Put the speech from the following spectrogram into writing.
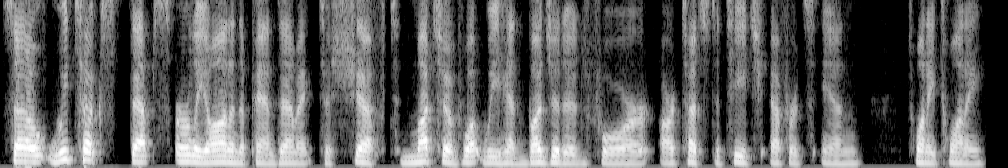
So we took steps early on in the pandemic to shift much of what we had budgeted for our Touch to Teach efforts in 2020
